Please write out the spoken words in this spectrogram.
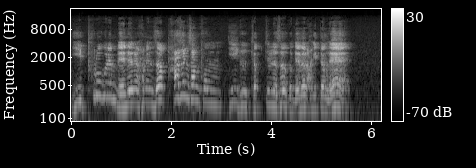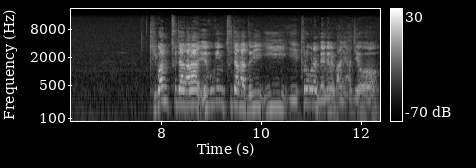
이 프로그램 매매를 하면서 파생 상품이 그 겹들려서 그 매매를 하기 때문에 기관 투자가나 외국인 투자가들이 이, 이 프로그램 매매를 많이 하지요.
